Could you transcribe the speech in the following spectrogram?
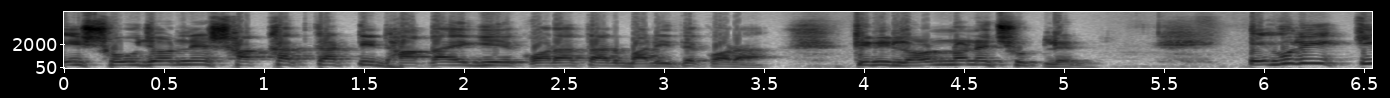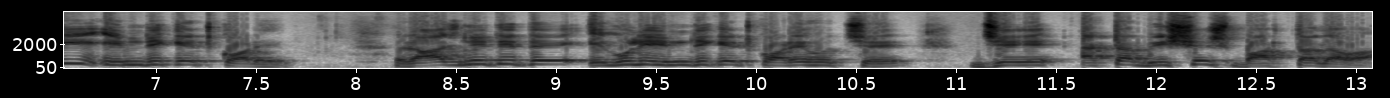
এই সৌজন্যের সাক্ষাৎকারটি ঢাকায় গিয়ে করা তার বাড়িতে করা। তিনি লন্ডনে ছুটলেন। এগুলি কি ইন্ডিকেট করে? রাজনীতিতে এগুলি ইন্ডিকেট করে হচ্ছে যে একটা বিশেষ বার্তা দেওয়া।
